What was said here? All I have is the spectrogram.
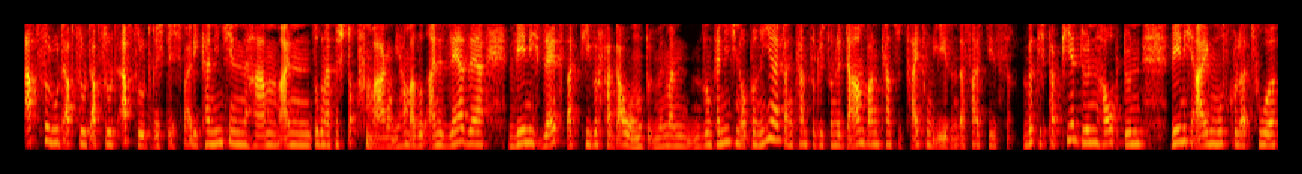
absolut, absolut, absolut, absolut richtig, weil die Kaninchen haben einen sogenannten Stopfmagen. Die haben also eine sehr, sehr wenig selbstaktive Verdauung. Wenn man so ein Kaninchen operiert, dann kannst du durch so eine Darmwand kannst du Zeitung lesen. Das heißt, die ist wirklich papierdünn, hauchdünn, wenig Eigenmuskulatur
